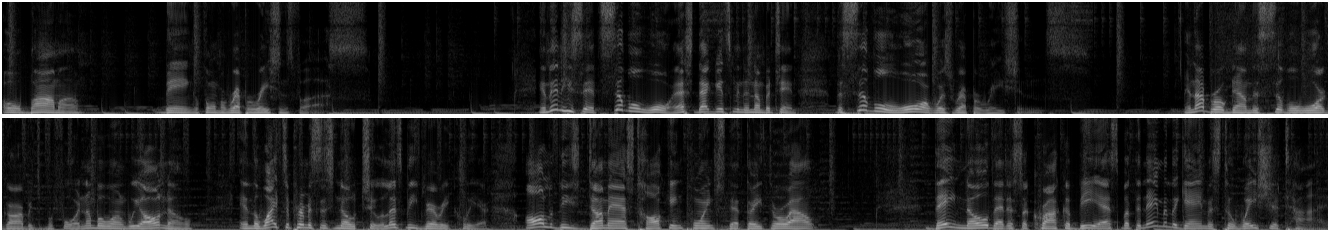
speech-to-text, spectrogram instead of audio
Obama being a form of reparations for us. And then he said Civil War. That's that gets me to number 10. The Civil War was reparations. And I broke down this Civil War garbage before. Number one, we all know, and the white supremacists know too. Let's be very clear. All of these dumbass talking points that they throw out, they know that it's a crock of BS, but the name of the game is to waste your time.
